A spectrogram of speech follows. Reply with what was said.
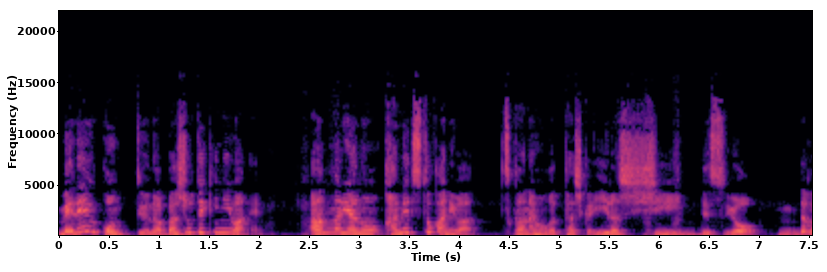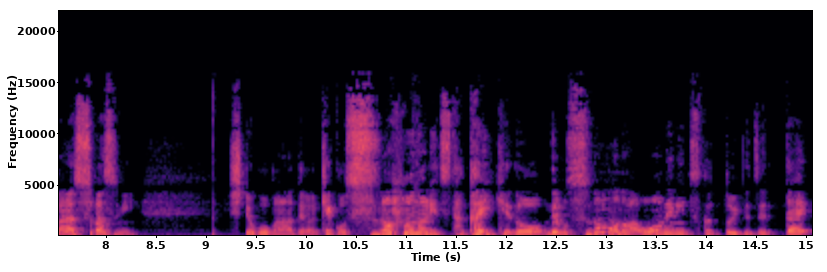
メレンコンっていうのは場所的にはね、あんまりあの、加熱とかには使わない方が確かいいらしいんですよ。うん、だからスバスにしておこうかなってか結構酢の物率高いけど でも酢の物は多めに作っといて絶対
